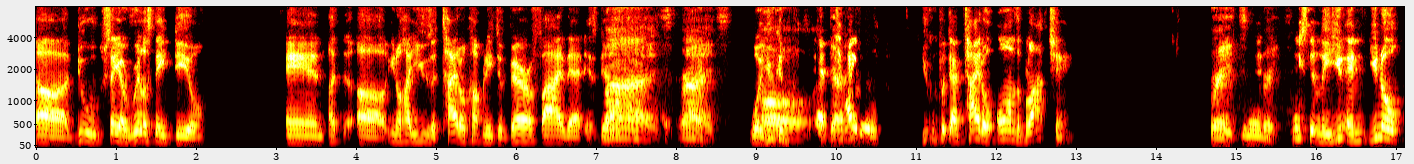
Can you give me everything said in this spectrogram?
uh, do say a real estate deal, and uh, uh, you know how you use a title company to verify that is there. Right, right. Well, you oh, can title, you can put that title on the blockchain. Great, great. Instantly, you and you know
